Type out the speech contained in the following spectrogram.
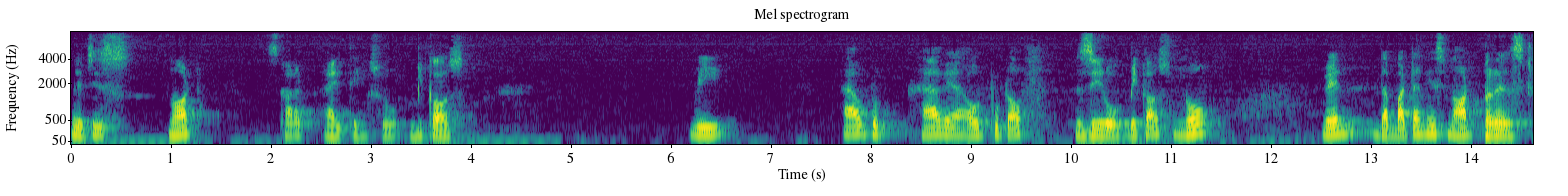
which is not correct I think so because we have to have a output of 0 because no when the button is not pressed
